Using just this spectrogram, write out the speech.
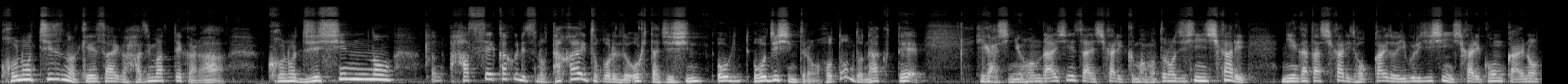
この地図の掲載が始まってから、この地震の発生確率の高いところで起きた地震大地震っていうのがほとんどなくて、東日本大震災しかり、熊本の地震しかり、新潟しかり、北海道胆振地震しかり、今回の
